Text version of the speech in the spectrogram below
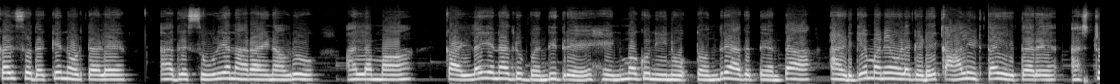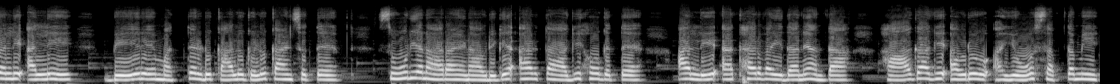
ಕಳ್ಸೋದಕ್ಕೆ ನೋಡ್ತಾಳೆ. ಆದ್ರೆ ಸೂರ್ಯನಾರಾಯಣ ಅವರು, ಅಲ್ಲಮ್ಮ, ಕಳ್ಳ ಏನಾದ್ರೂ ಬಂದಿದ್ರೆ ಹೆಣ್ಮಗು ನೀನು ತೊಂದ್ರೆ ಆಗತ್ತೆ ಅಂತ ಅಡ್ಗೆ ಮನೆ ಒಳಗಡೆ ಕಾಲಿಡ್ತಾ ಇರ್ತಾರೆ. ಅಷ್ಟರಲ್ಲಿ ಅಲ್ಲಿ ಬೇರೆ ಮತ್ತೆರಡು ಕಾಲುಗಳು ಕಾಣಿಸುತ್ತೆ. ಸೂರ್ಯನಾರಾಯಣ ಅವರಿಗೆ ಅರ್ಥ ಆಗಿ ಹೋಗುತ್ತೆ. ಅಲ್ಲಿ ಅಥರ್ವ ಇದ್ದಾನೆ ಅಂತ. ಹಾಗಾಗಿ ಅವರು, ಅಯ್ಯೋ, ಸಪ್ತಮಿ,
